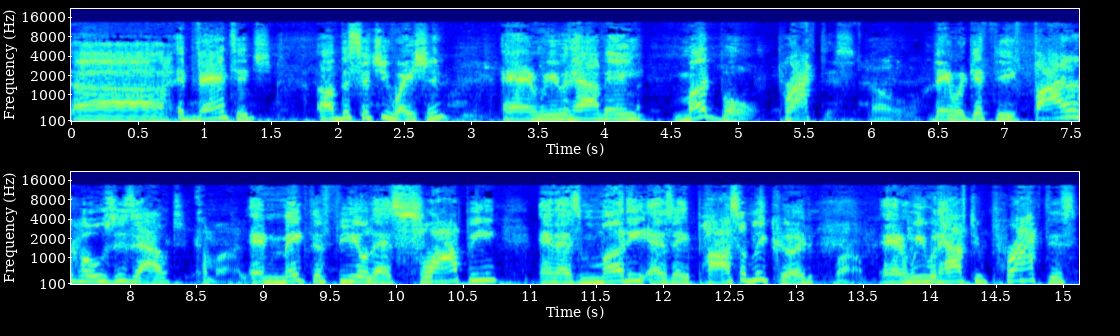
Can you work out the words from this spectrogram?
uh, advantage of the situation, and we would have a mud bowl practice. Oh. They would get the fire hoses out. Come on. And make the field as sloppy and as muddy as they possibly could. Wow. And we would have to practice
